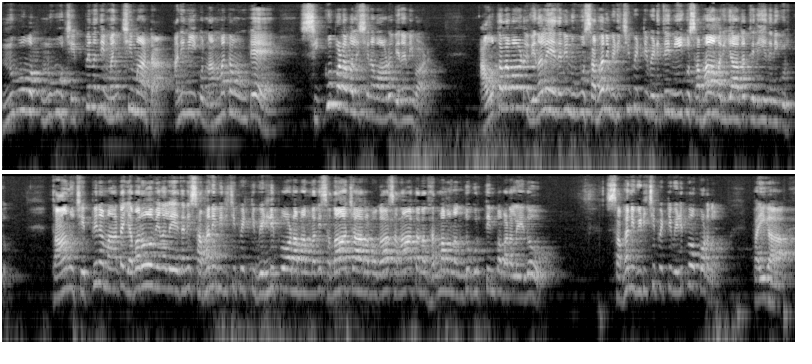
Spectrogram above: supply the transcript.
నువ్వు నువ్వు చెప్పినది మంచి మాట అని నీకు నమ్మకం ఉంటే సిగ్గుపడవలసిన వాడు విననివాడు. అవతలవాడు వినలేదని నువ్వు సభని విడిచిపెట్టి వెడితే నీకు సభా మర్యాద తెలియదని గుర్తు. తాను చెప్పిన మాట ఎవరో వినలేదని సభని విడిచిపెట్టి వెళ్ళిపోవడం అన్నది సదాచారముగా సనాతన ధర్మమునందు గుర్తింపబడలేదో. సభని విడిచిపెట్టి వెళ్ళిపోకూడదు. పైగా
